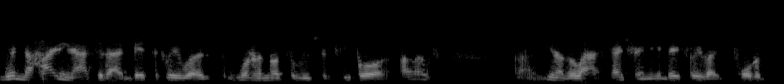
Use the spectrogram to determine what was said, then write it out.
went into hiding after that and basically was one of the most elusive people of, uh, you know, the last century. I mean, basically like pulled a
